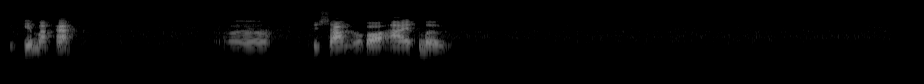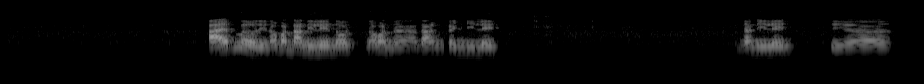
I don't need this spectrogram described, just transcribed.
thì kiếm mặt khác. À, thủy sản nó có ASM ASM thì nó vẫn đang đi lên thôi. Nó vẫn là đang kênh đi lên. Đang đi lên. Thì uh,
